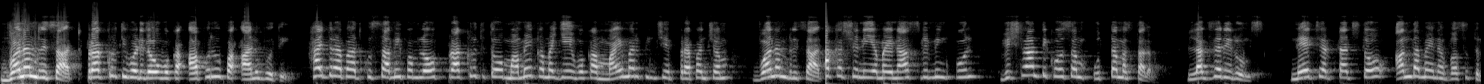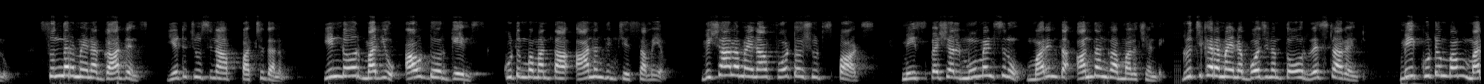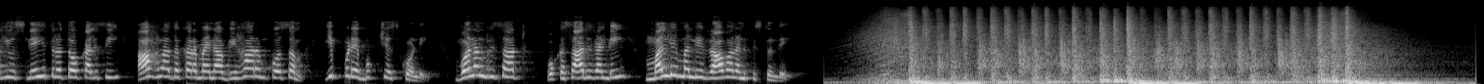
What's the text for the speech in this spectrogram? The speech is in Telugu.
వనం రిసార్ట్ ప్రకృతి ఒడిలో ఒక అపురూప అనుభూతి. హైదరాబాద్కు సమీపంలో ప్రకృతితో మమేకమయ్యే ఒక మైమర్పించే ప్రపంచం వనం రిసార్ట్. ఆకర్షణీయమైన స్విమ్మింగ్ పూల్ విశ్రాంతి కోసం ఉత్తమ స్థలం. లగ్జరీ రూమ్స్ నేచర్ టచ్తో అందమైన వసతులు. సుందరమైన గార్డెన్స్ ఎటు చూసినా పచ్చదనం. ఇండోర్ మరియు అవుట్డోర్ గేమ్స్ కుటుంబమంతా ఆనందించే సమయం. విశాలమైన ఫోటోషూట్ స్పాట్స్. మీ స్పెషల్ మూమెంట్స్ను మరింత అందంగా మలచండి. రుచికరమైన భోజనంతో రెస్టారెంట్. మీ కుటుంబం మరియు స్నేహితులతో కలిసి ఆహ్లాదకరమైన విహారం కోసం ఇప్పుడే బుక్ చేసుకోండి. వనం రిసార్ట్. ఒకసారి రండి. మళ్ళీ మళ్ళీ రావాలనిపిస్తుంది.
